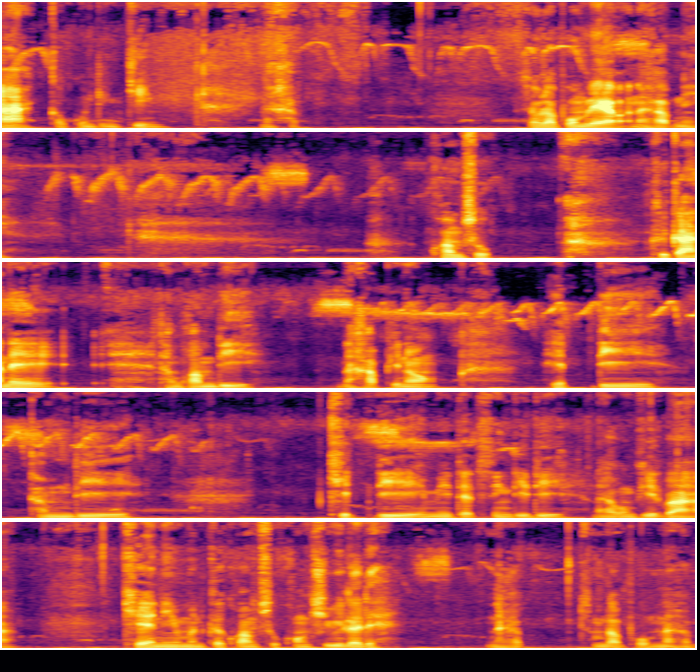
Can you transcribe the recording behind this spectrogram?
มาก ๆ ขอบคุณจริง ๆนะครับสำหรับผมแล้วนะครับนี่ ความสุขคือการได้ทำความดีนะครับ พี่น้องเฮ็ดดีทำดี คิดดีมีแต่สิ่งดีๆนะครับผมคิดว่าแค่นี้มันก็ความสุขของชีวิตเลยเด้นะครับสำหรับผมนะครับ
